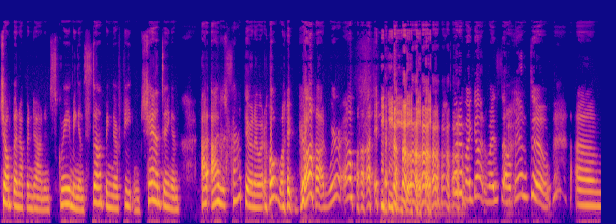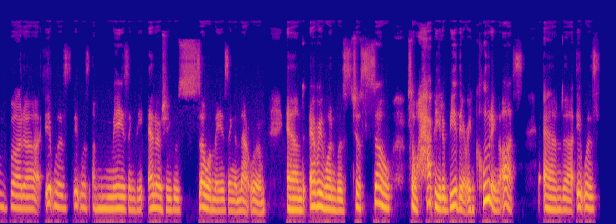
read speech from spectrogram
jumping up and down and screaming and stomping their feet and chanting. And I, I was sat there and I went, Oh my God, where am I? what have I gotten myself into? Um, but uh, it was it was amazing. The energy was so amazing in that room, and everyone was just so so happy to be there, including us. And uh, it was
